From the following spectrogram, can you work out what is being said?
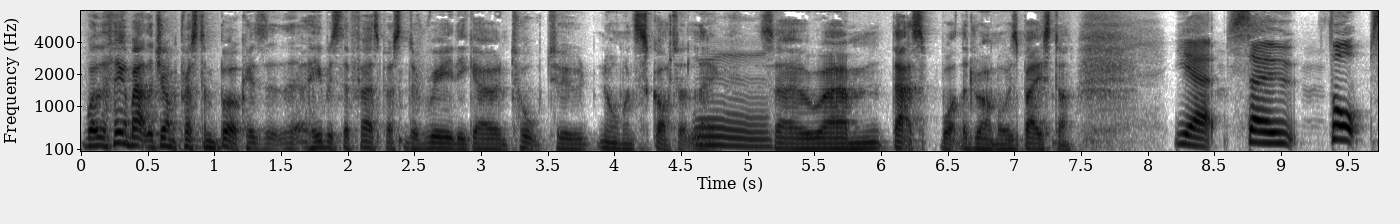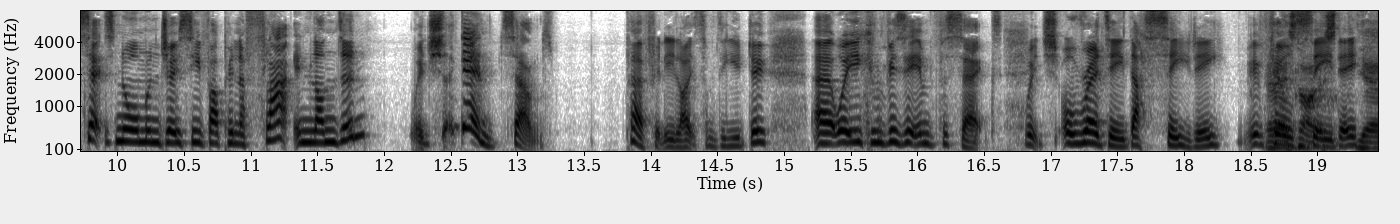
Well, the thing about the John Preston book is that he was the first person to really go and talk to Norman Scott at length. Mm. So um, that's what the drama was based on. yeah so Thorpe sets Norman Joseph up in a flat in London which again sounds perfectly like something you'd do uh, where you can visit him for sex which already that's seedy. It Yeah, feels it's not- it's- seedy. yeah,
